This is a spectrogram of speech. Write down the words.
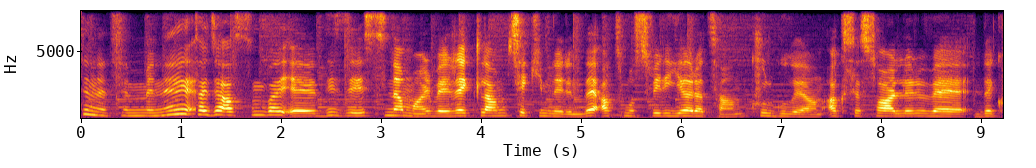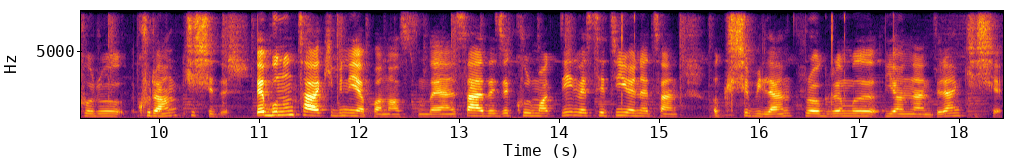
Sanat yönetimini kısaca aslında e, dizi, sinema ve reklam çekimlerinde atmosferi yaratan, kurgulayan, aksesuarları ve dekoru kuran kişidir. Ve bunun takibini yapan aslında yani sadece kurmak değil ve seti yöneten, akışı bilen, programı yönlendiren kişi.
